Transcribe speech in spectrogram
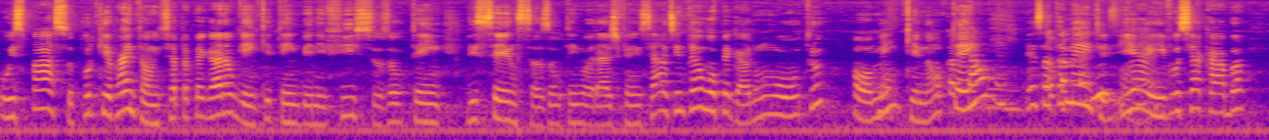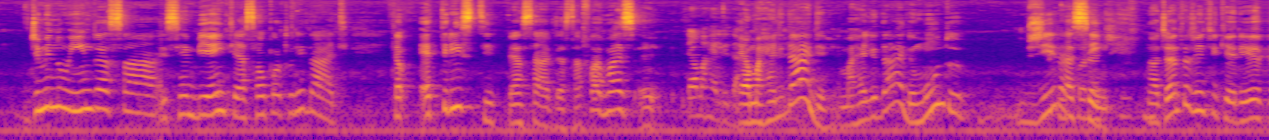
o espaço. Porque, ah, então, se é para pegar alguém que tem benefícios ou tem licenças ou tem horários diferenciados, então eu vou pegar um outro homem que não é tem. Capital, Exatamente. É e aí você acaba diminuindo essa, esse ambiente, essa oportunidade. Então, é triste pensar dessa forma, mas é uma realidade. É uma realidade, é uma realidade. O mundo gira assim. Não adianta a gente querer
